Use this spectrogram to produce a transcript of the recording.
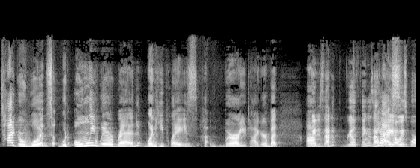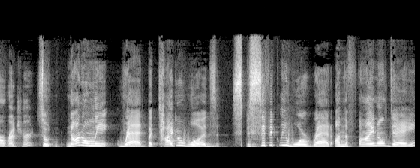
Tiger Woods would only wear red when he plays. Where are you, Tiger? But um, Wait, is that a real thing? Is that why he always wore a red shirt? So not only red, but Tiger Woods specifically wore red on the final day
